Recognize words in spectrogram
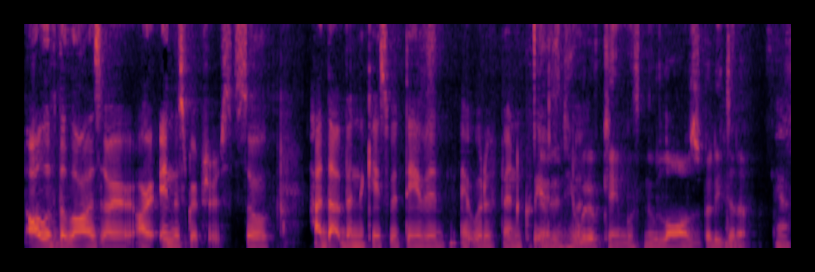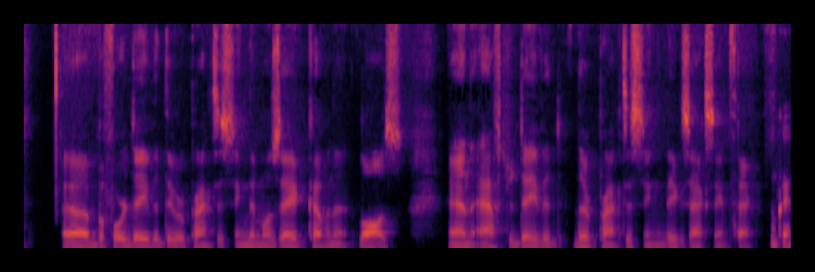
all of the laws are are in the scriptures. So had that been the case with David, it would have been clear. And then he but, would have came with new laws, but he didn't. Yeah. Uh, before David, they were practicing the Mosaic covenant laws, and after David, they're practicing the exact same thing. Okay.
